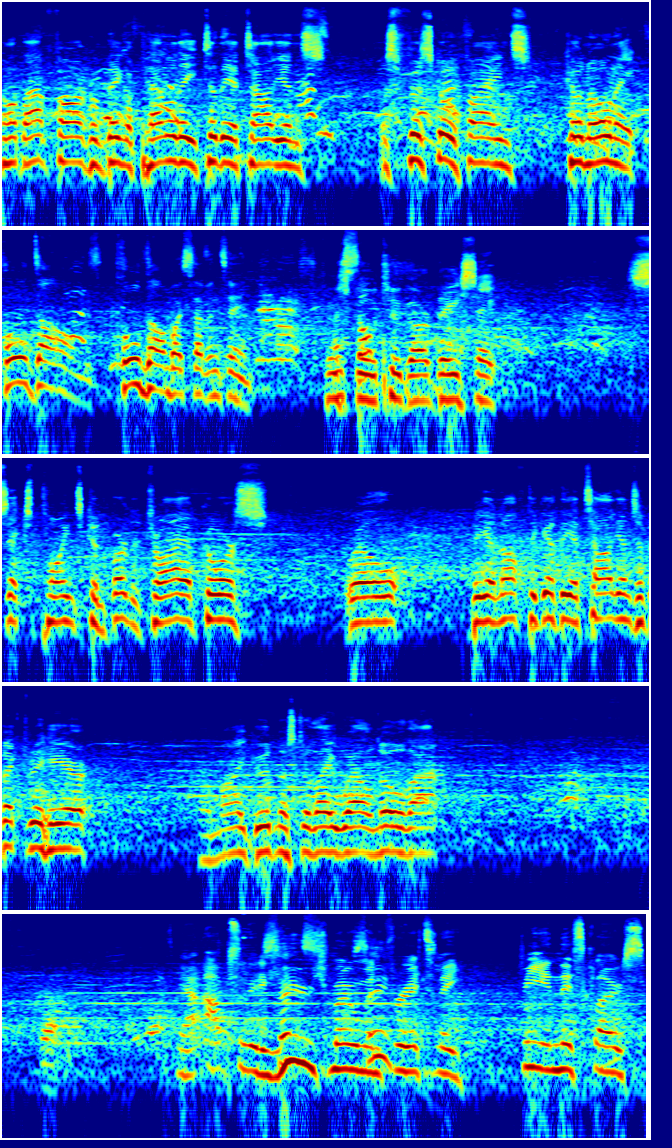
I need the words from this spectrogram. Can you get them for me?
not that far from being a penalty to the Italians. As Fusco finds Cannone. Pulled down. Pull down by 17. Fusco to Garbisi. Six points converted try, of course, will be enough to give the Italians a victory here. And my goodness, do they well know that. Yeah. Yeah, absolutely Six. huge moment See? for Italy being this close.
